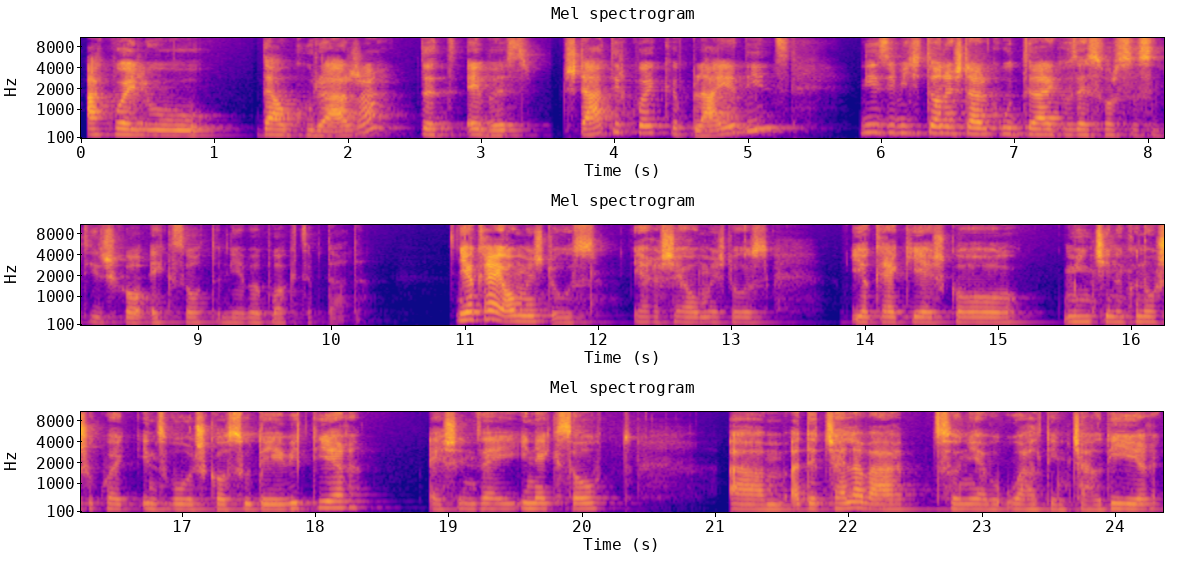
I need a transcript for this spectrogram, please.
A quello dau coraggio, dat ebes statir quei che plaia dins, ni si mi tona sta al contrario che vos forse sentir sco exota ni eba bo acceptada. Io credo omes dus. Era se omes dus. Io credo che esco minci non conosco quel ins volsco su Davidier, es in sei in exot. Um, a de cella var sonia u alt in ciao dir,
